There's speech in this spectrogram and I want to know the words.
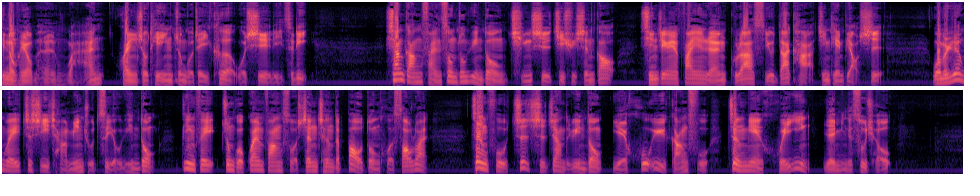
听众朋友们，晚安，欢迎收听《中国这一刻》，我是李自立。香港反送中运动情势继续升高，行政院发言人 Grass Udaka 今天表示：“我们认为这是一场民主自由运动，并非中国官方所声称的暴动或骚乱。政府支持这样的运动，也呼吁港府正面回应人民的诉求。”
